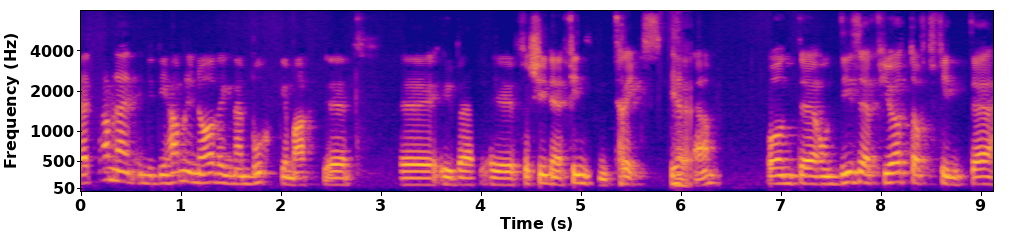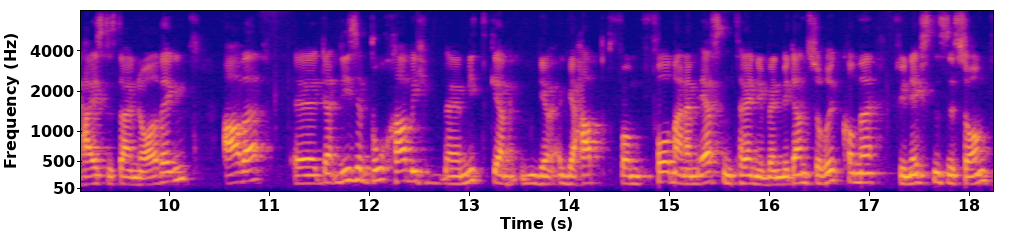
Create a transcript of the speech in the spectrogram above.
Ja, die, haben ein, die haben in Norwegen ein Buch gemacht äh, äh, über äh, verschiedene Fintentricks. Ja. Und, äh, und diese Fjørtoft-Finte heißt es da in Norwegen. Aber äh, da, dieses Buch habe ich äh, mitgehabt ge gehabt vom, vor meinem ersten Training. Wenn wir dann zurückkommen für die nächste Saison,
